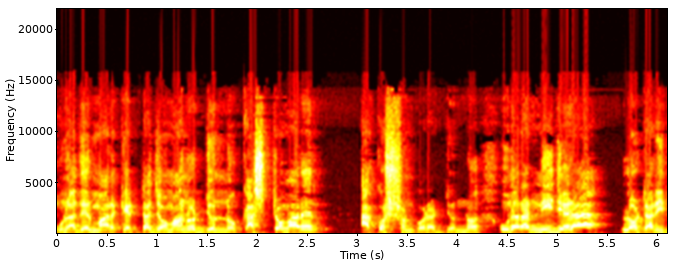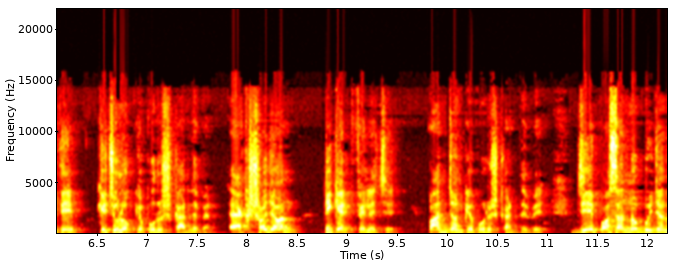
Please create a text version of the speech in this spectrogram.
ওনাদের মার্কেটটা জমানোর জন্য, কাস্টমারের আকর্ষণ করার জন্য ওনারা নিজেরা লটারিতে কিছু লোককে পুরস্কার দেবেন। একশো জন টিকিট ফেলেছে পাঁচজনকে পুরস্কার দেবে। যে পঁচানব্বই জন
